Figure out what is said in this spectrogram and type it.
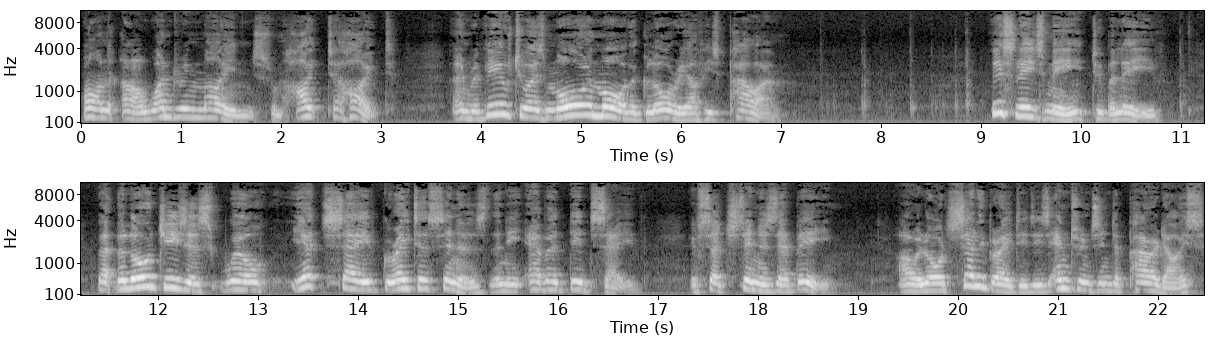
on our wandering minds from height to height and reveals to us more and more the glory of his power. This leads me to believe that the Lord Jesus will yet save greater sinners than he ever did save, if such sinners there be. Our Lord celebrated his entrance into paradise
